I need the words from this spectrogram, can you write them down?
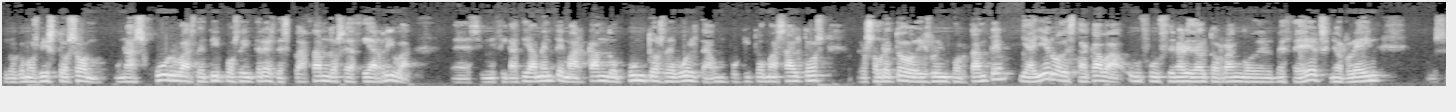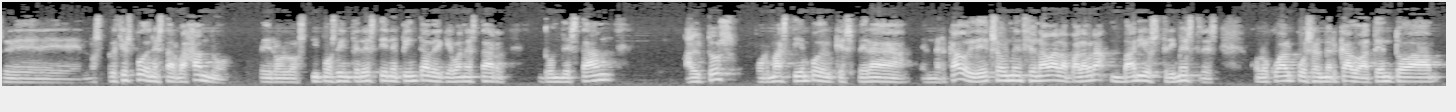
lo que hemos visto son unas curvas de tipos de interés desplazándose hacia arriba eh, significativamente, marcando puntos de vuelta un poquito más altos, pero sobre todo, es lo importante, y ayer lo destacaba un funcionario de alto rango del BCE, el señor Lane, pues, eh, los precios pueden estar bajando, pero los tipos de interés tiene pinta de que van a estar donde están altos por más tiempo del que espera el mercado. Y de hecho él mencionaba la palabra varios trimestres, con lo cual pues el mercado atento a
